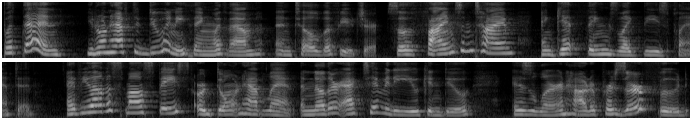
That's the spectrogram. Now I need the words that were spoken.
but then you don't have to do anything with them until the future. So find some time and get things like these planted. If you have a small space or don't have land, another activity you can do is learn how to preserve food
